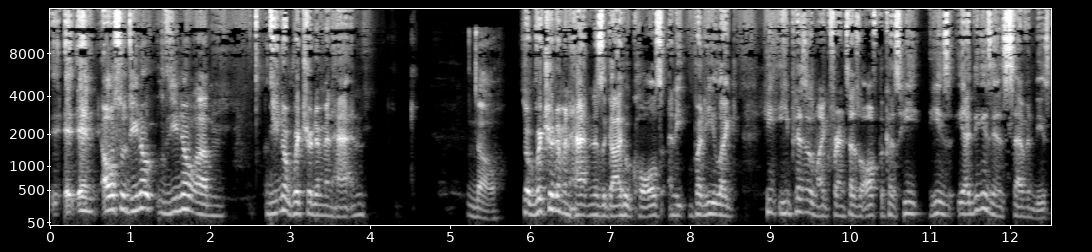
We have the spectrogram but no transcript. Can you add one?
it, and also, do you know do you know um do you know Richard in Manhattan? No. So Richard in Manhattan is a guy who calls and he, but he like he he pisses Mike Francesa off because he he's I think he's in his seventies,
